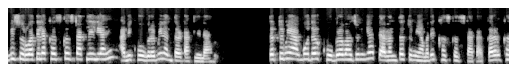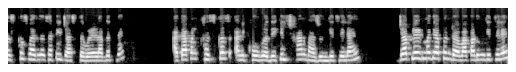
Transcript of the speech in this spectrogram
मी सुरुवातीला खसखस टाकलेली आहे आणि खोबरं मी नंतर टाकलेलं आहे. तर तुम्ही अगोदर खोबरं भाजून घ्या त्यानंतर तुम्ही यामध्ये खसखस टाका. कारण खसखस भाजण्यासाठी जास्त वेळ लागत नाही. आता आपण खसखस आणि खोबरं देखील छान भाजून घेतलेलं आहे. ज्या प्लेटमध्ये आपण रवा काढून घेतलेला आहे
